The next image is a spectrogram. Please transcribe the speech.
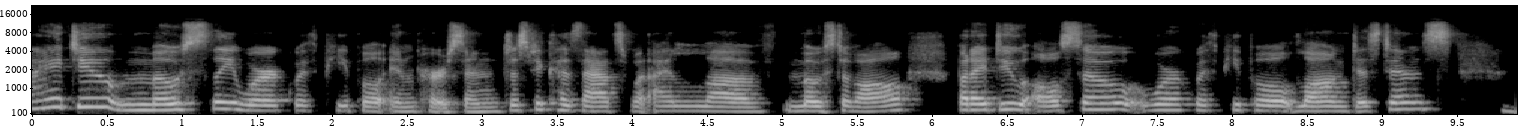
I do mostly work with people in person just because that's what I love most of all. But I do also work with people long distance hmm.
